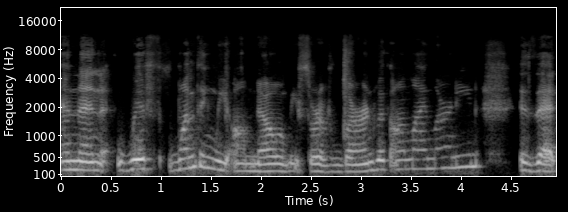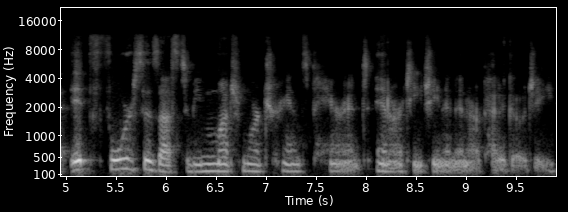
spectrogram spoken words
and then with one thing we all know and we've sort of learned with online learning is that it forces us to be much more transparent in our teaching and in our pedagogy.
